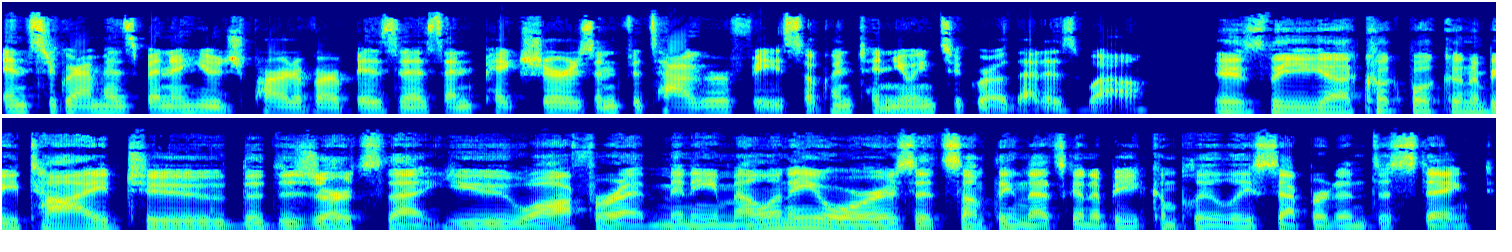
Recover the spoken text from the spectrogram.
Instagram has been a huge part of our business and pictures and photography. So continuing to grow that as well. Is the uh, cookbook going to be tied to the desserts that you offer at Mini Melanie, or is it something that's going to be completely separate and distinct?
